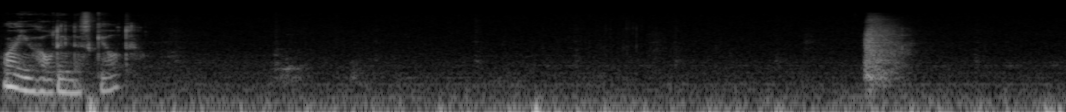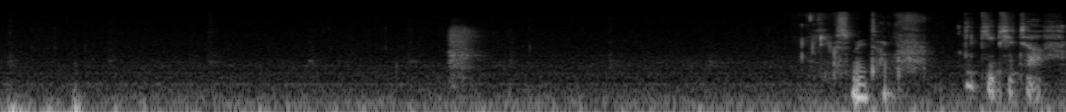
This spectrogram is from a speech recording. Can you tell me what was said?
Why are you holding this guilt? Keeps me tough. It keeps you tough.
